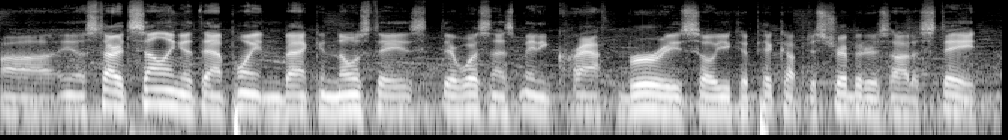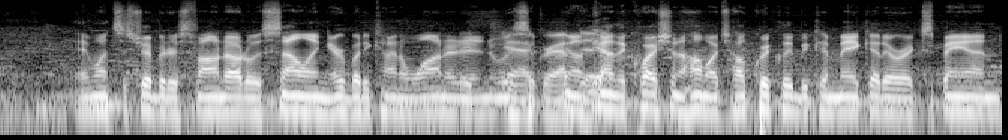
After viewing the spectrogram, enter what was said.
uh, you know started selling at that point. And back in those days, there wasn't as many craft breweries, so you could pick up distributors out of state. And once distributors found out it was selling, everybody kind of wanted it, and it was Yeah, you know, it. kind of the question of how much, how quickly we can make it or expand.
